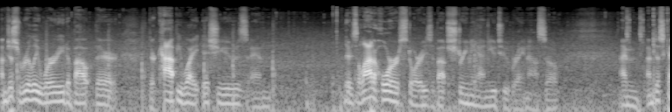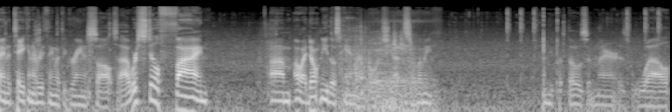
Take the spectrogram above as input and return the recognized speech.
I'm just really worried about their their copyright issues and there's a lot of horror stories about streaming on YouTube right now. So I'm I'm just kind of taking everything with a grain of salt. Uh, we're still fine. Um, oh, I don't need those handgun bullets yet, so let me let me put those in there as well.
